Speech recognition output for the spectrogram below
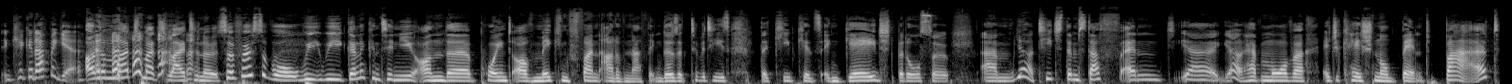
kick it up again. on a much, much lighter note. So, first of all, we, we're going to continue on the point of making fun out of nothing. Those activities that keep kids engaged, but also, um, yeah, teach them stuff and, yeah, yeah, have more of a educational bent. But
